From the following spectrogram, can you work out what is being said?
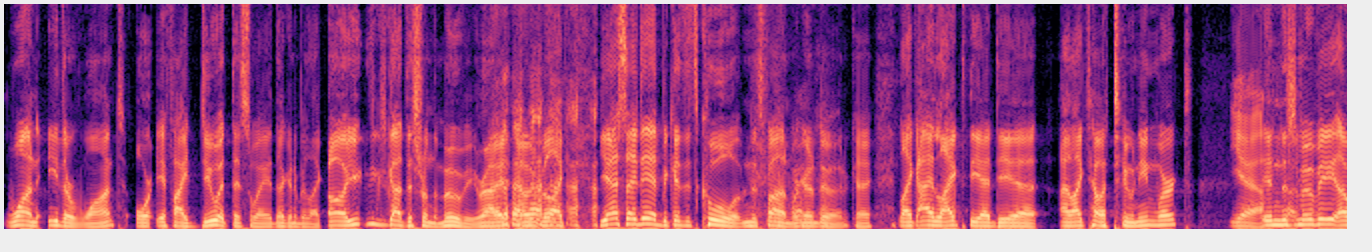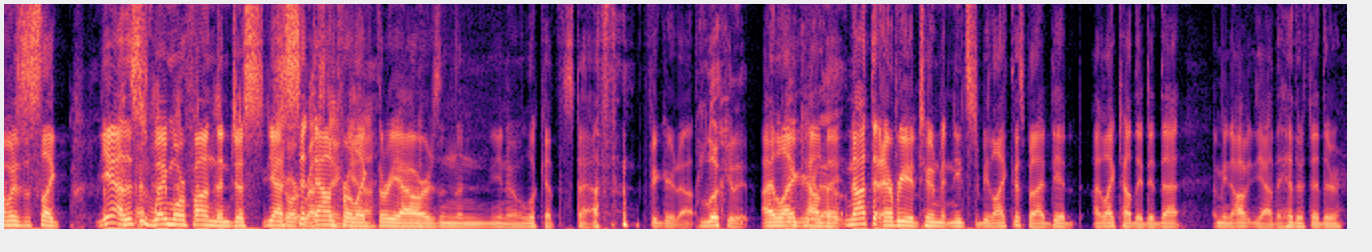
one either want, or if I do it this way, they're gonna be like, oh, you, you got this from the movie, right? And I would be like, yes, I did because it's cool and it's fun. We're gonna do it, okay? Like I liked the idea. I liked how attuning worked Yeah. in this movie. I was just like, yeah, this is way more fun than just yeah, Short sit down resting, for yeah. like three hours and then you know look at the staff, and figure it out. Look at it. I like Figure how it they out. not that every attunement needs to be like this, but I did I liked how they did that. I mean, ob- yeah, the hither thither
